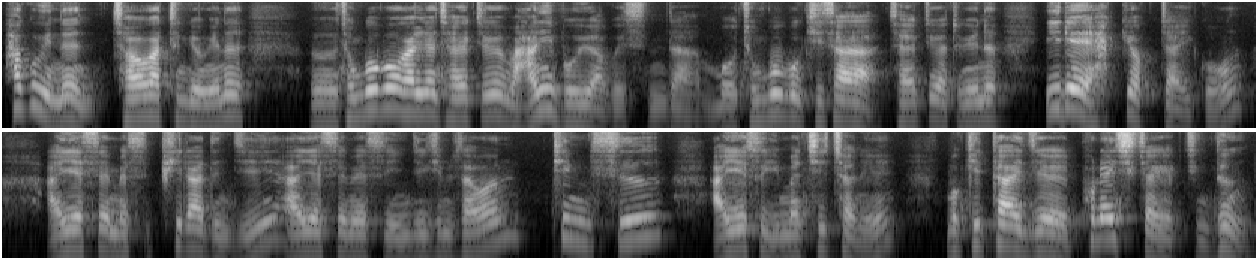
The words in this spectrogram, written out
하고 있는 저 같은 경우에는 어, 정보보호 관련 자격증을 많이 보유하고 있습니다. 뭐 정보보호 기사 자격증 같은 경우에는 1회 합격자이고 ISMS-P라든지 ISMS 인증심사원, PIMS, ISO 27000이 뭐 기타 이제 포렌식 자격증 등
